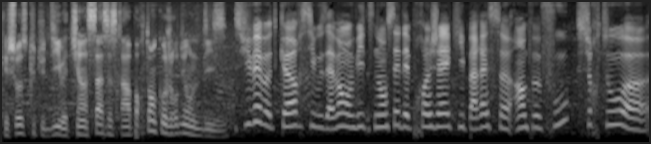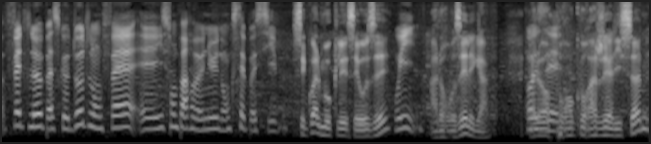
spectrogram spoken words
Quelque chose que tu te dis, bah, tiens, ça, ce serait important qu'aujourd'hui on le dise. Suivez votre cœur si vous avez envie de lancer des projets qui paraissent euh, un peu fous. Surtout, euh, faites-le parce que d'autres l'ont fait et ils sont parvenus, donc c'est possible. C'est quoi le mot-clé? C'est oser? Oui, Alors osez les gars. Alors pour encourager Alison,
